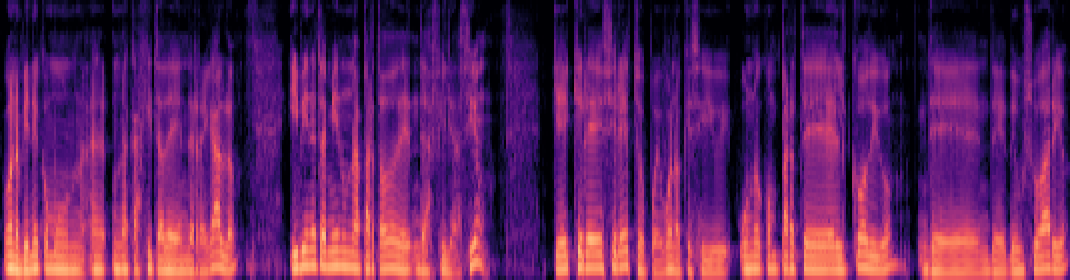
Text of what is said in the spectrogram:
bueno, viene como una, cajita de, regalo y viene también un apartado de, afiliación. ¿Qué quiere decir esto? Pues bueno, que si uno comparte el código de, de usuario,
